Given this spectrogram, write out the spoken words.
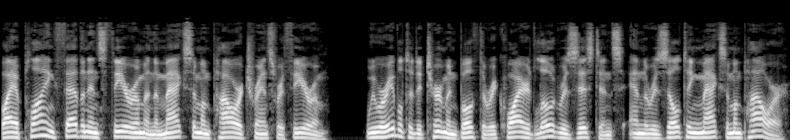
By applying Thevenin's theorem and the maximum power transfer theorem, we were able to determine both the required load resistance and the resulting maximum power.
